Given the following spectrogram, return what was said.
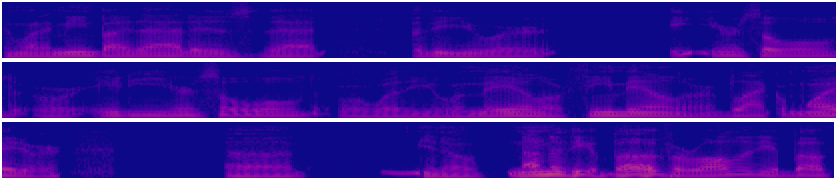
And what I mean by that is that whether you were eight years old or 80 years old, or whether you were male or female or black and white or, uh, you know, none of the above or all of the above,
